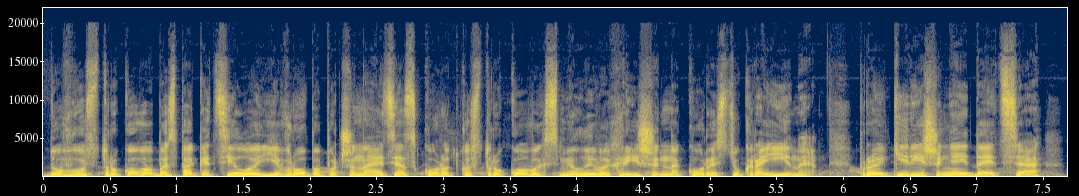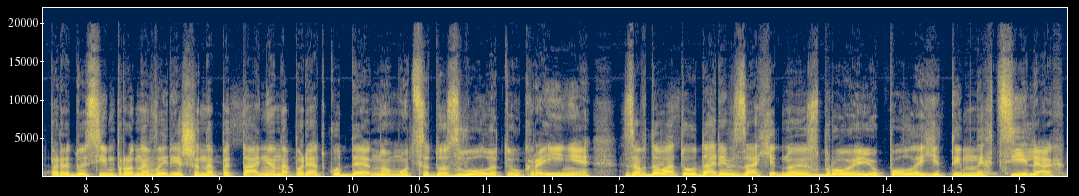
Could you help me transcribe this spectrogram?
Довгострокова безпека цілої Європи починається з короткострокових сміливих рішень на користь України. Про які рішення йдеться? Передусім про невирішене питання на порядку денному це дозволити Україні завдавати ударів західною зброєю по легітимних цілях.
